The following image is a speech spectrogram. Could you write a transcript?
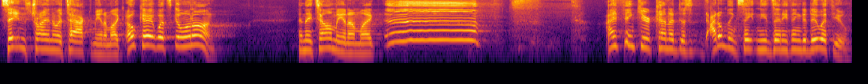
Satan's trying to attack me. And I'm like, Okay, what's going on? And they tell me, and I'm like, eh, I think you're kind of just, I don't think Satan needs anything to do with you.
